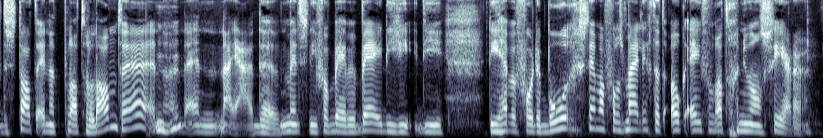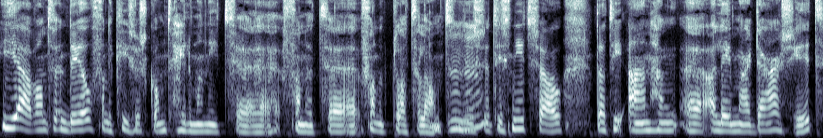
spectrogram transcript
de stad en het platteland. Hè? En, mhm. en nou ja, de mensen die voor BBB, die, die, die hebben voor de boeren gestemd. Maar volgens mij ligt dat ook even wat genuanceerder. Ja, want een deel van de kiezers komt helemaal niet uh, van, het, uh, van het platteland. Mhm. Dus het is niet zo dat die aanhang alleen maar daar zit.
